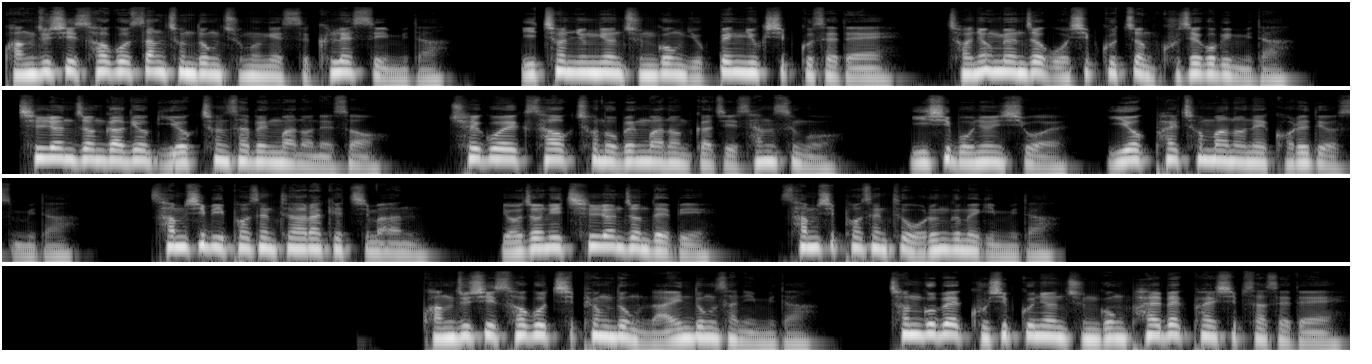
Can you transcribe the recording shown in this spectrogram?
광주시 서구 쌍촌동 중흥 S 클래스입니다. 2006년 준공 669세대, 전용 면적 59.9제곱입니다. 7년 전 가격 2억 1,400만 원에서 최고액 4억 1,500만 원까지 상승 후 25년 10월 2억 8천만 원에 거래되었습니다. 32% 하락했지만 여전히 7년 전 대비 30% 오른 금액입니다. 광주시 서구 치평동 라인동산입니다. 1999년 준공 884세대,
